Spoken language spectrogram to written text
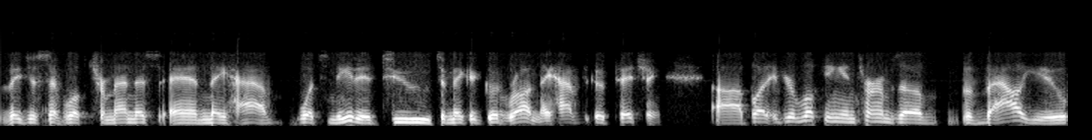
they just have looked tremendous, and they have what's needed to to make a good run. They have the good pitching, uh, but if you're looking in terms of the value,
